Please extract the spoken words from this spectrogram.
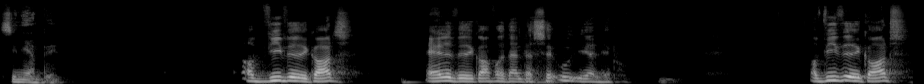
sin hjemby. Og vi ved godt, alle ved godt, hvordan der ser ud i Aleppo. Og vi ved godt,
